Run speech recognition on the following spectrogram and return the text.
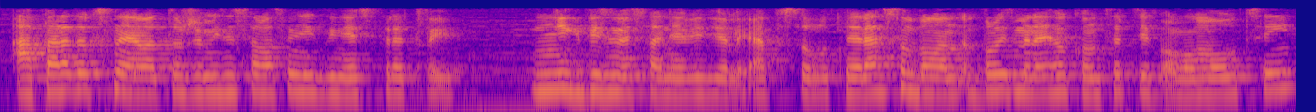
a paradoxné ale to, že my sme sa vlastne nikdy nestretli. Nikdy sme sa nevideli, absolútne. Raz som bola, boli sme na jeho koncerte v Olomouci,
